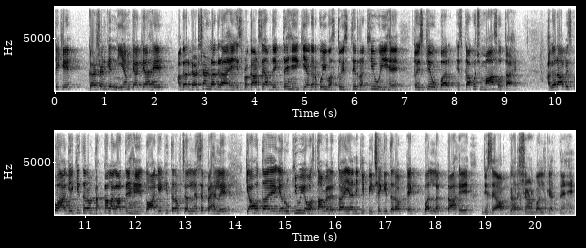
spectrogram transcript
ठीक है, घर्षण के नियम क्या क्या है? अगर घर्षण लग रहा है, इस प्रकार से आप देखते हैं कि अगर कोई वस्तु स्थिर रखी हुई है तो इसके ऊपर इसका कुछ मास होता है। अगर आप इसको आगे की तरफ़ धक्का लगाते हैं तो आगे की तरफ़ चलने से पहले क्या होता है यह रुकी हुई अवस्था में रहता है, यानी कि पीछे की तरफ़ एक बल लगता है, जिसे आप घर्षण बल कहते हैं।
